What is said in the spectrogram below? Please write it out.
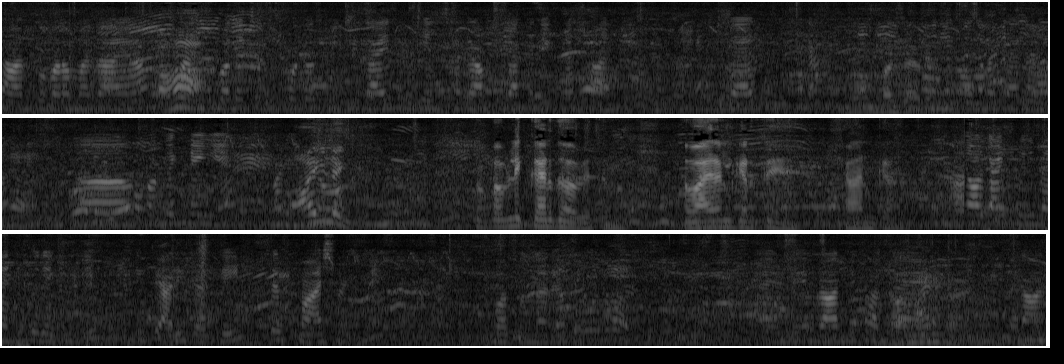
शान को बड़ा मज़ा आया। को बहुत अच्छे अच्छे फ़ोटोज़ खींची गाइस उनके इंस्टाग्राम पे जाकर देखना शान की। सर है ना? मोहम्मद जैद पब्लिक नहीं है तो पब्लिक कर दो अभी तुम। वायरल करते हैं शान का। और गाइस मेरी मेहंदी को देख लीजिए कितनी प्यारी कर गई। सिर्फ़ पाँच मिनट में। बहुत सुंदर है। एंड इमरान भी है इमरान।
